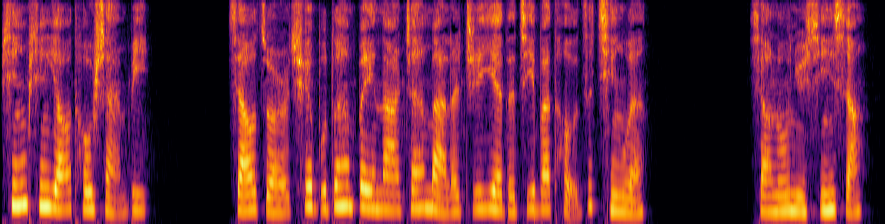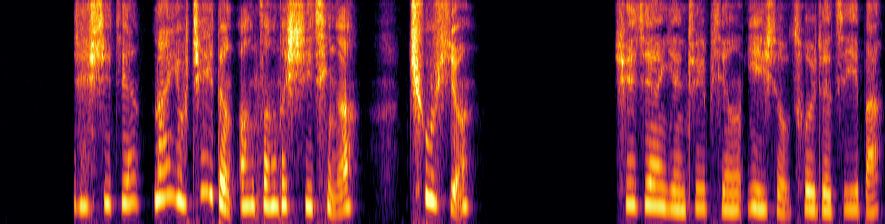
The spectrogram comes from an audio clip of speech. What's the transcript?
频频摇头闪避。小嘴儿却不断被那沾满了汁液的鸡巴头子亲吻，小龙女心想：人世间哪有这等肮脏的事情啊！畜生！却见尹志平一手搓着鸡巴，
